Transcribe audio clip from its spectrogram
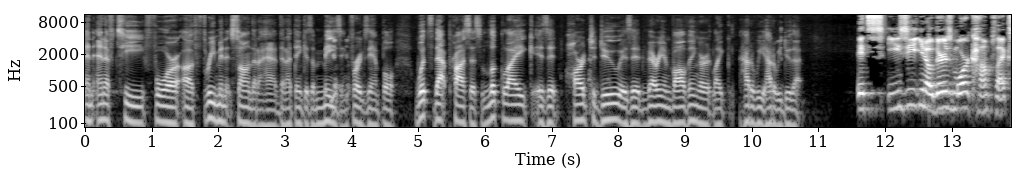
an NFT for a three minute song that I have that I think is amazing. Yep. For example, what's that process look like? Is it hard to do? Is it very involving, or like how do we how do we do that? It's easy you know there's more complex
